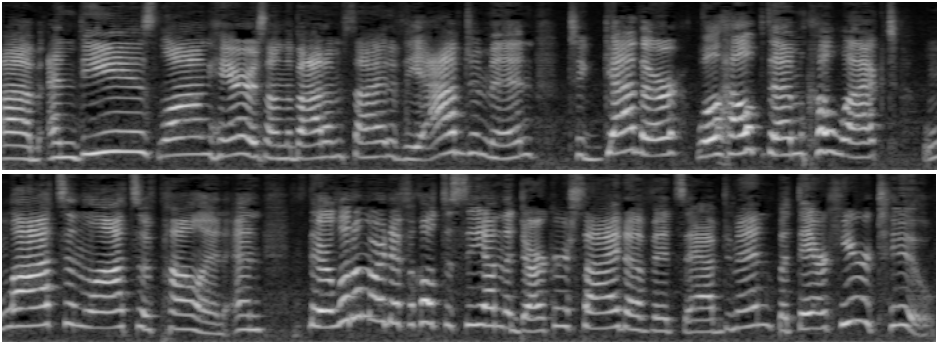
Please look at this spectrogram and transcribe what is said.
um, and these long hairs on the bottom side of the abdomen together will help them collect lots and lots of pollen. And they're a little more difficult to see on the darker side of its abdomen, but they are here too.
